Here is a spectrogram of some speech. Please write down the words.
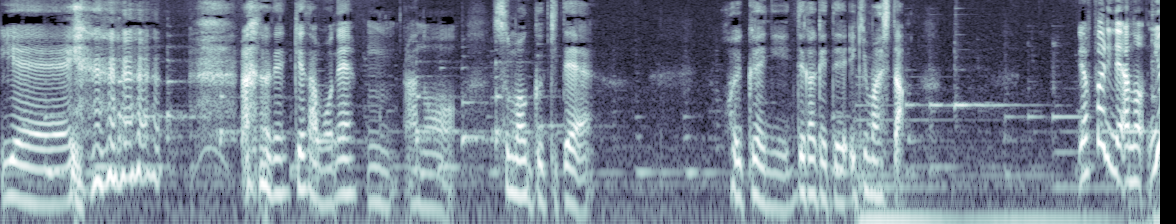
イエーイ。あのね、今朝もね、うん、あの、スモッグ着て、保育園に出かけていきました。やっぱりね、あの、乳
